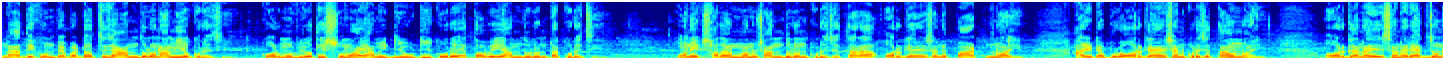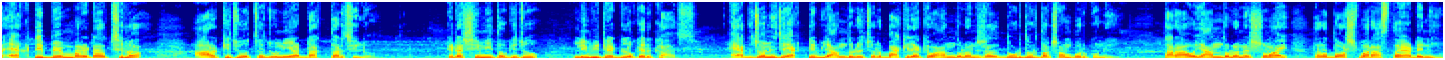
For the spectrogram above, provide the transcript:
না দেখুন ব্যাপারটা হচ্ছে যে আন্দোলন আমিও করেছি। কর্মবিরতির সময় আমি ডিউটি করে তবেই আন্দোলনটা করেছি। অনেক সাধারণ মানুষ আন্দোলন করেছে, তারা অর্গানাইজেশনে পার্ট নয়। আর এটা পুরো অর্গানাইজেশন করেছে তাও নয়। অর্গানাইজেশনের একজন অ্যাক্টিভ মেম্বার এটা ছিল, আর কিছু হচ্ছে জুনিয়র ডাক্তার ছিল। এটা সীমিত কিছু লিমিটেড লোকের কাজ। একজনই যে অ্যাক্টিভলি আন্দোলন ছিল, বাকিরা কেউ আন্দোলনের সাথে দূর দূর তাক সম্পর্ক নেই। তারা ওই আন্দোলনের সময় তারা দশবার রাস্তায় হাঁটেনি,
